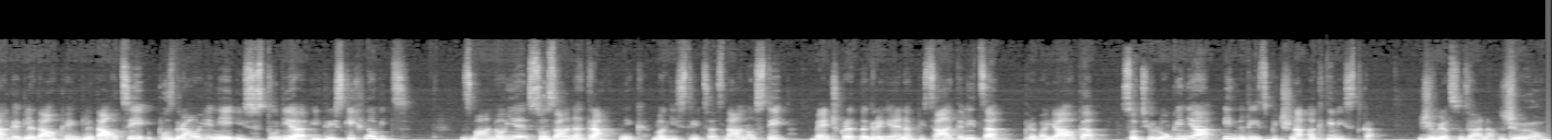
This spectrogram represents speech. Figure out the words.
Drage gledalke in gledalci, pozdravljeni iz studia Idrijskih novic. Z mano je Suzana Tratnik, magistrica znanosti, večkrat nagrajena pisateljica, prevajalka, sociologinja in lezbična aktivistka. Živijo, Suzana. Živijo.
